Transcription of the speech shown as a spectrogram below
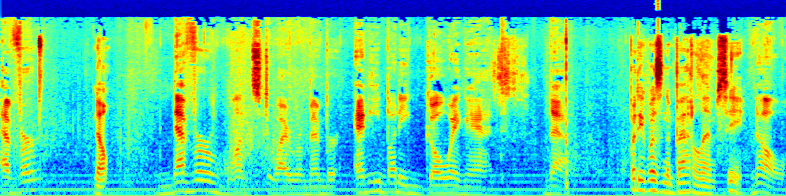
ever? No. Never once do I remember anybody going at them. But he wasn't a battle MC. No,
